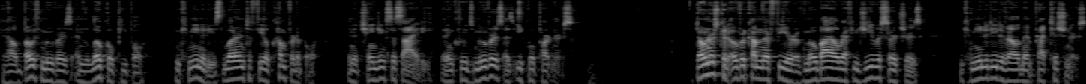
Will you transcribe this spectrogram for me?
could help both movers and local people and communities learn to feel comfortable in a changing society that includes movers as equal partners. Donors could overcome their fear of mobile refugee researchers and community development practitioners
